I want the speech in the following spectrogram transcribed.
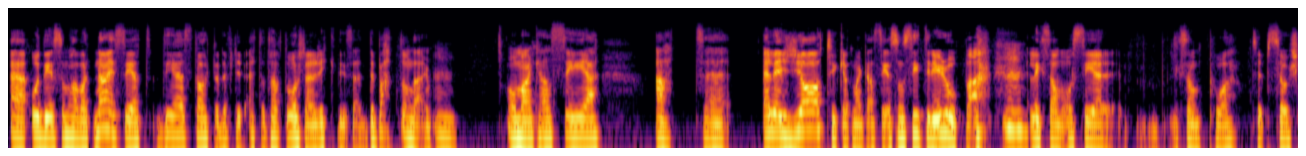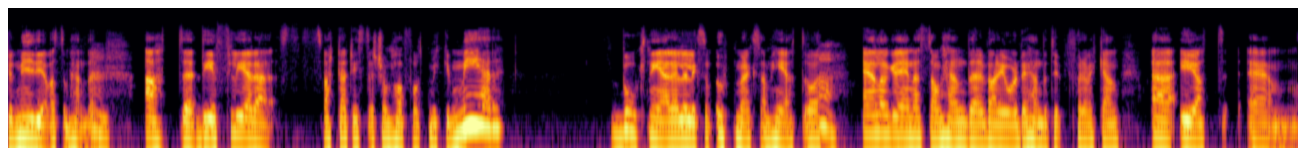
eh, och det som har varit nice är att det startade för typ ett och ett halvt år sedan en riktig så här, debatt om det här. Och man kan se att, eh, eller jag tycker att man kan se som sitter i Europa liksom, och ser liksom, på typ social media vad som händer. Att eh, det är flera svarta artister som har fått mycket mer bokningar eller liksom uppmärksamhet. Och Ah. En av grejerna som händer varje år, det hände typ förra veckan, eh, är att ehm,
